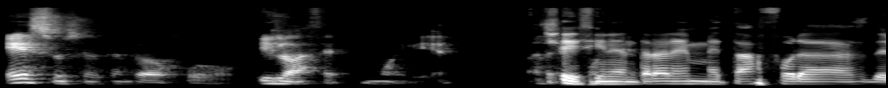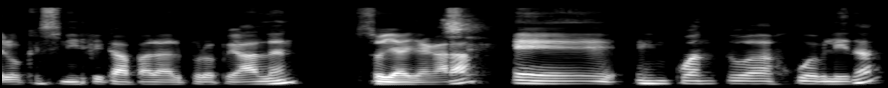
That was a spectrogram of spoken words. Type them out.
eso es el centro del juego y lo hace muy bien. sí, sin entrar en metáforas de lo que significa para el propio Alan, eso ya llegará. Eh, en cuanto a jugabilidad,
